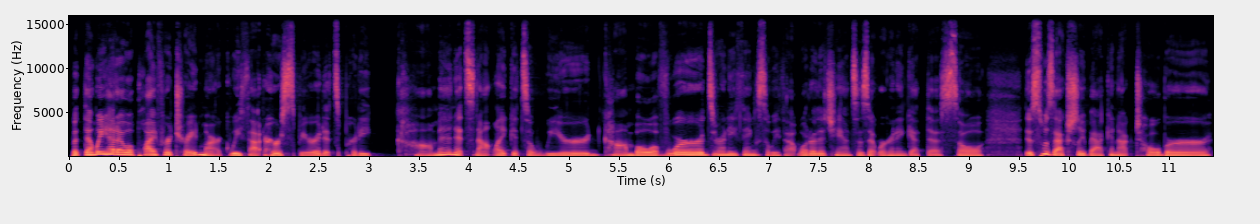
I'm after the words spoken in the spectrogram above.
But then we had to apply for trademark. We thought her spirit. It's pretty common. It's not like it's a weird combo of words or anything. So we thought, what are the chances that we're going to get this? So this was actually back in October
